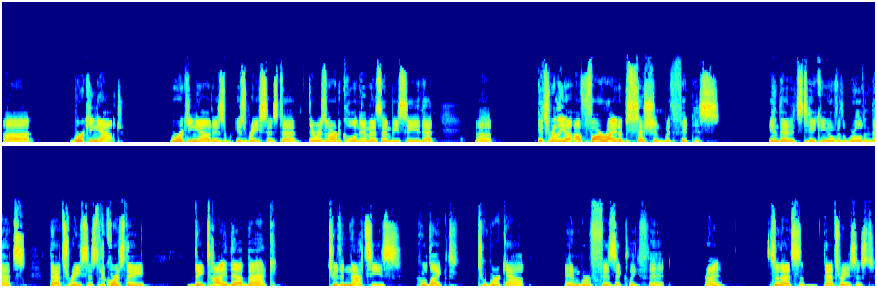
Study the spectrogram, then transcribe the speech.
Uh, working out, working out is is racist. Uh, there was an article in MSNBC that uh, it's really a, a far right obsession with fitness, and that it's taking over the world, and that's that's racist. And of course they they tied that back to the Nazis who liked to work out and were physically fit, right? So that's that's racist.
